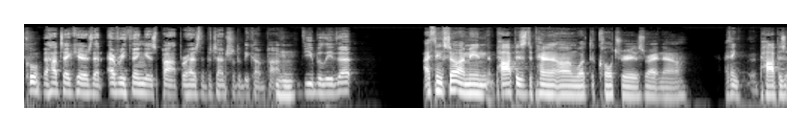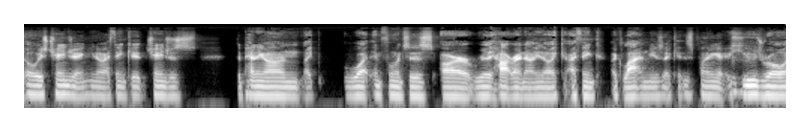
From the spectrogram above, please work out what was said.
Cool. The hot take here is that everything is pop or has the potential to become pop. Mhm. Do you believe that? I think so. I mean, pop is dependent on what the culture is right now. I think pop is always changing. You know, I think it changes depending on like what influences are really hot right now. You know, like I think like Latin music is playing a Mhm. huge role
